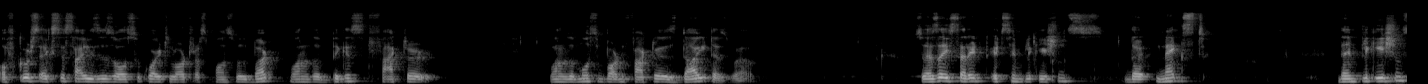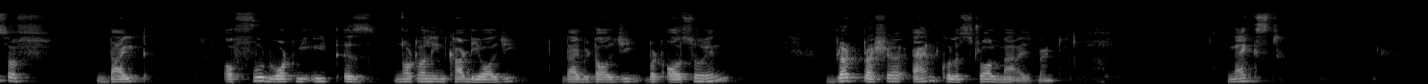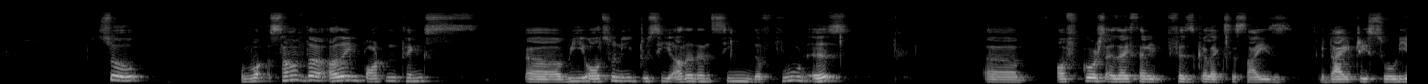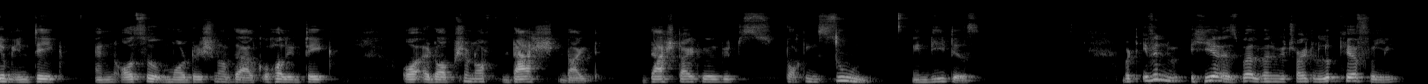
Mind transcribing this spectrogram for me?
Of course, exercise is also quite a lot responsible, but one of the biggest factor, one of the most important factor is diet as well. So as I said it, its implications the next the implications of diet of food what we eat is not only in cardiology diabetology but also in blood pressure and cholesterol management. Next. So some of the other important things uh, we also need to see other than seeing the food is uh, of course as i said physical exercise dietary sodium intake and also moderation of the alcohol intake or adoption of DASH diet. DASH diet we'll be talking soon in details. But even here as well, when we try to look carefully,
